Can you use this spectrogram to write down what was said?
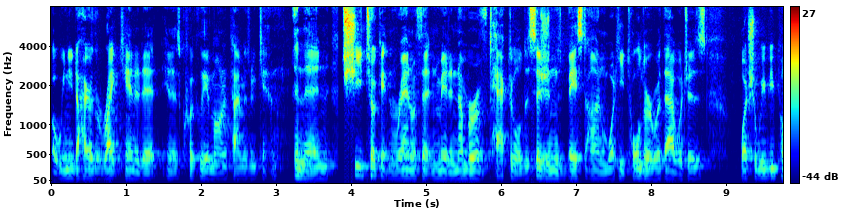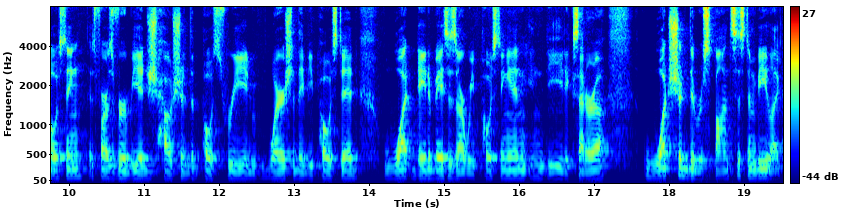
But we need to hire the right candidate in as quickly amount of time as we can. And then she took it and ran with it and made a number of tactical decisions based on what he told her with that, which is what should we be posting as far as verbiage? How should the posts read? Where should they be posted? What databases are we posting in? Indeed, etc what should the response system be? Like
